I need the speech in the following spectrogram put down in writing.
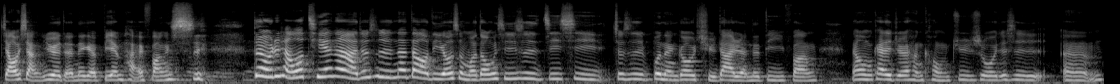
交响乐的那个编排方式。对，我就想说天呐，就是那到底有什么东西是机器就是不能够取代人的地方？然后我们开始觉得很恐惧，说就是嗯，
